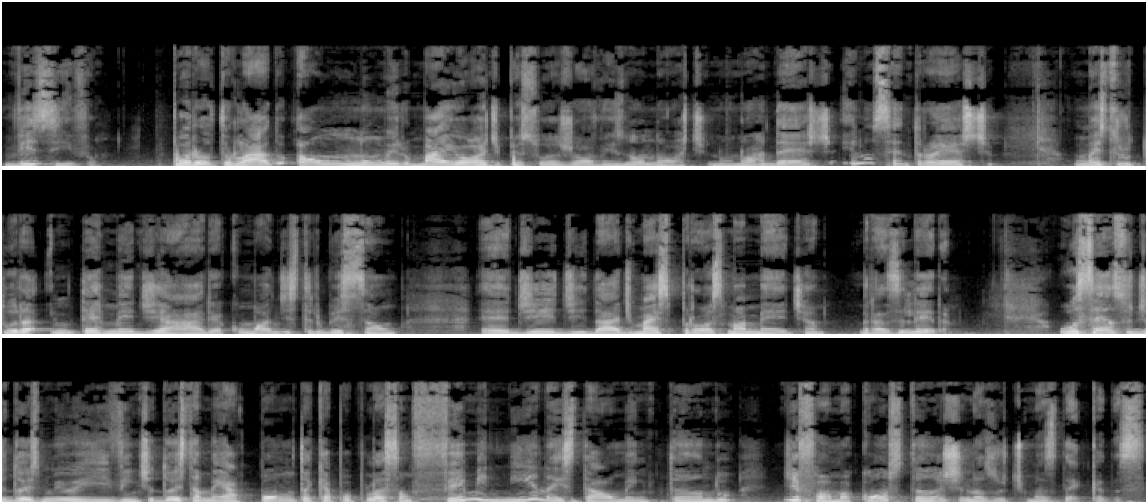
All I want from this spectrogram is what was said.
visível. Por outro lado, há um número maior de pessoas jovens no norte, no nordeste e no centro-oeste, uma estrutura intermediária com uma distribuição é, de, de idade mais próxima à média brasileira. O censo de 2022 também aponta que a população feminina está aumentando de forma constante nas últimas décadas.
